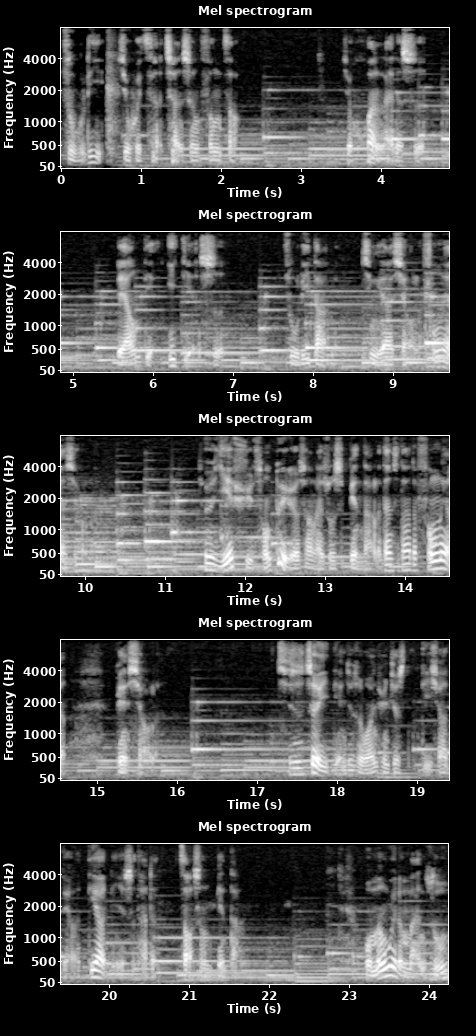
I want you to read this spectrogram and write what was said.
阻力就会产产生风噪，就换来的是两点：一点是阻力大了，静压小了，风量小了。就是也许从对流上来说是变大了，但是它的风量。变小了，其实这一点就是完全就是抵消掉了。第二点就是它的噪声变大。我们为了满足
